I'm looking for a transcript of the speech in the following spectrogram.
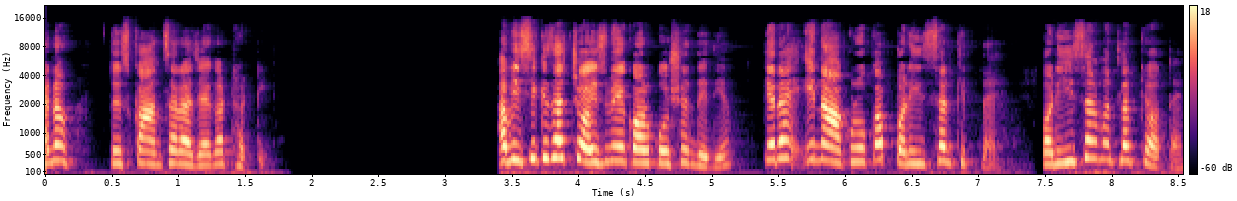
है ना? तो इसका आंसर आ जाएगा थर्टी अब इसी के साथ चॉइस में एक और क्वेश्चन दे दिया। कह रहा है, इन आंकड़ों का परिसर कितना है? परिसर मतलब क्या होता है?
